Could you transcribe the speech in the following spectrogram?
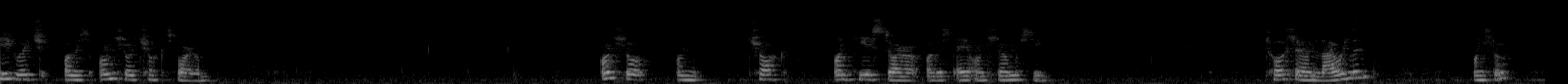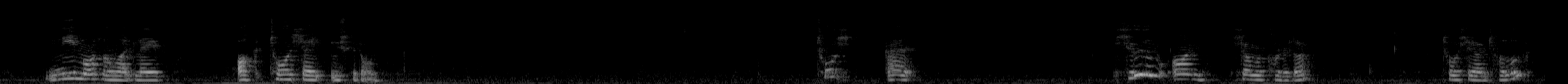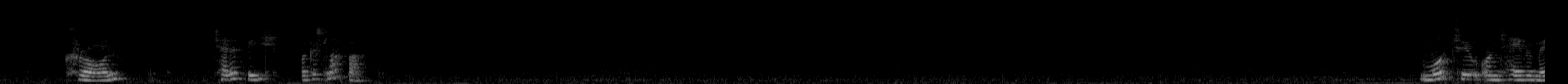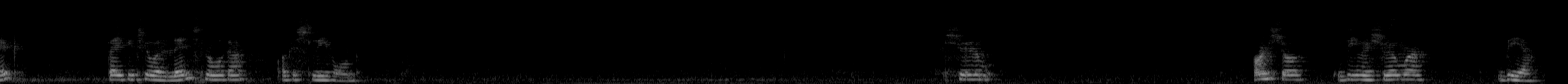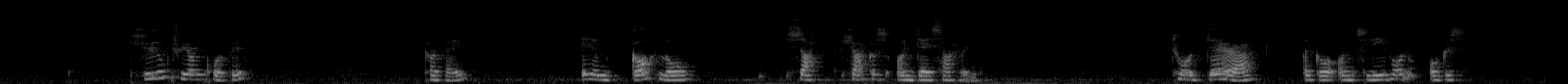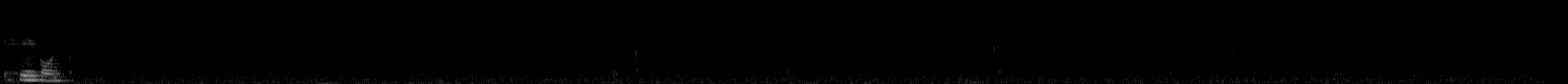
Tígrid agus anseo teachtas bharlam. Anseo an teach an híostáire agus é an seamasí. Tá sé an leirlinn anseo, ní má an le léibh ach tá sé úscadón. Siúlam an seomar chuda, Sé an tulog, crán, telefís agus lapa. Mu tú an taobh mic, fécinn tú an linn snóga agus slíomhán. Siúlam anseo bhí me slumar bí. Siúlam trí an corpid, carpéid, i an gach lo seachas an dé saharn. Tá deire a go an slíomhán agus chéomhán.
